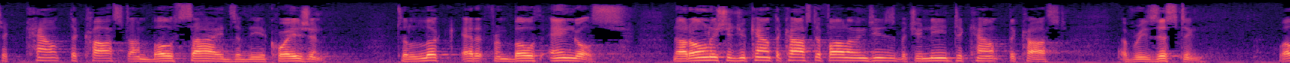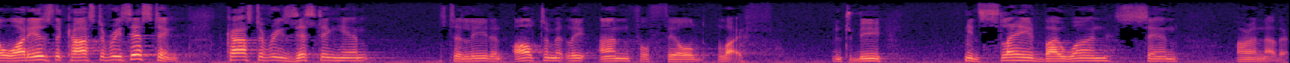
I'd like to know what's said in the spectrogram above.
to count the cost on both sides of the equation, to look at it from both angles. Not only should you count the cost of following Jesus, but you need to count the cost of resisting. Well, what is the cost of resisting? The cost of resisting Him to lead an ultimately unfulfilled life and to be enslaved by one sin or another.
